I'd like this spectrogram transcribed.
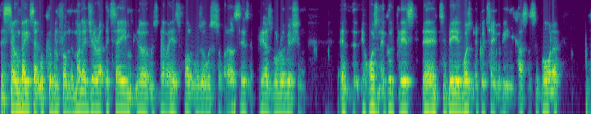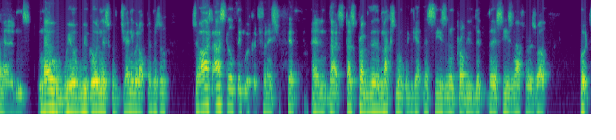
the sound bites that were coming from the manager at the time. You know, it was never his fault. It was always someone else's. The players were rubbish, and it, wasn't a good place uh, to be. It wasn't a good time to be a Newcastle supporter. And now we're we're going this with genuine optimism. So I, I still think we could finish fifth, and that's that's probably the maximum we can get this season, and probably the, the season after as well. But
